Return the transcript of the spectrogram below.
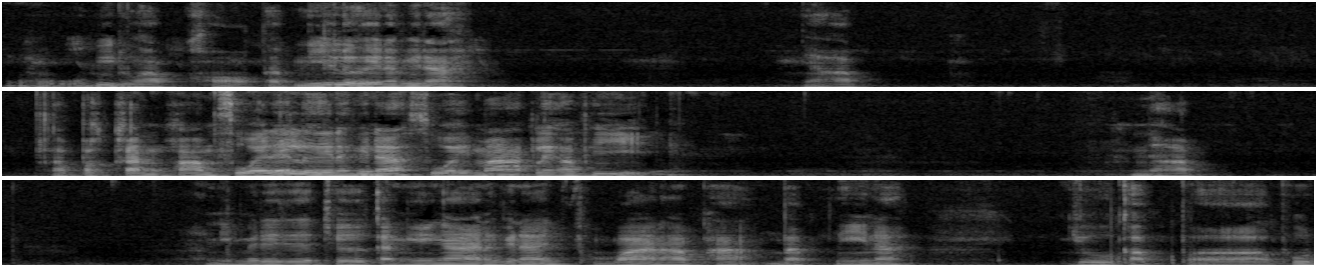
โอ้โหพี่ดูครับขอบแบบนี้เลยนะพี่นะเนี่ยครับรับประกันความสวยได้เลยนะพี่นะสวยมากเลยครับพี่นะครับอันนี้ไม่ได้จะเจอกันง่ายๆนะพี่นะผมว่านะครับ พระแบบนี้นะ อยู่กับพูด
